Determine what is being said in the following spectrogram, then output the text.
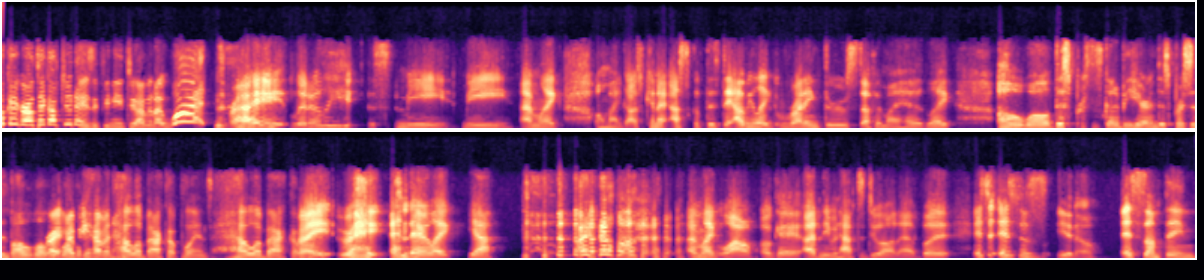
okay, girl, take off two days if you need to. I'd be like, what? Right. Literally, me, me. I'm like, oh my gosh, can I ask up this day? I'll be like running through stuff in my head, like, oh well, this person's gonna be here and this person, blah blah blah Right. blah I'd blah. be blah, having hella backup plans, hella backup. plans. Right, right. And they're like, yeah. I know. I'm like, wow, okay, I didn't even have to do all that, but it's it's just you know, it's something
